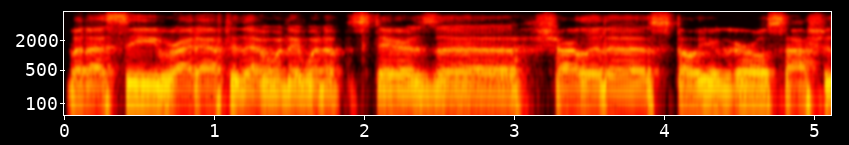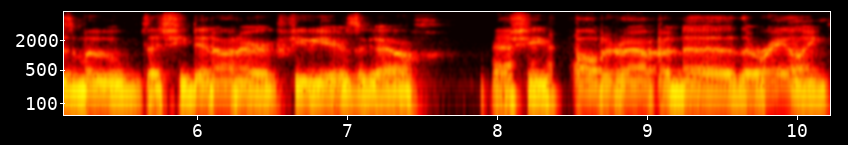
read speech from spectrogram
But I see right after that when they went up the stairs, uh, Charlotte uh, stole your girl Sasha's move that she did on her a few years ago. She folded her up in the, the railing.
